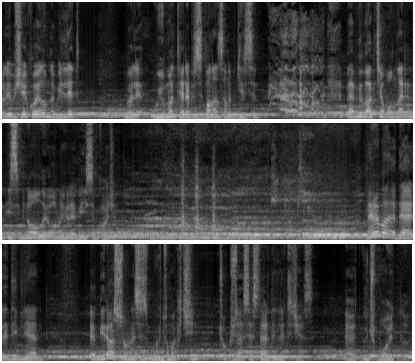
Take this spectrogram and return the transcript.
öyle bir şey koyalım da millet böyle uyuma terapisi falan sanıp girsin. ben bir bakacağım onların ismi ne oluyor ona göre bir isim koyacağım. Merhaba değerli dinleyen. E, Biraz sonra sizi uyutmak için çok güzel sesler dinleteceğiz. Evet 3 boyutlu.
